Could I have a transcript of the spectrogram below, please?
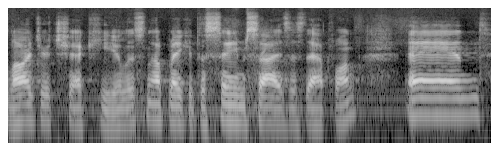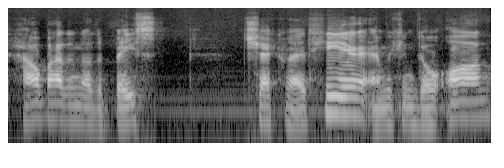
Larger check here. Let's not make it the same size as that one. And how about another base check right here? And we can go on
